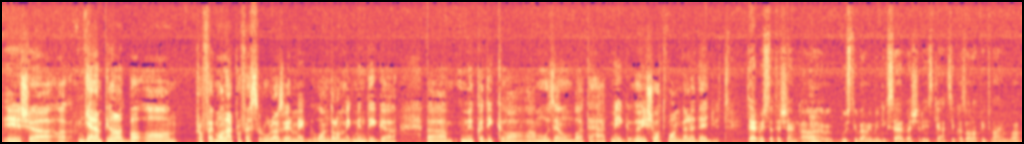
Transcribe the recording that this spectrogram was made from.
És a, a jelen pillanatban a profe, Molnár professzor úr azért még gondolom még mindig uh, uh, működik a, a múzeumban, tehát még ő is ott van veled együtt? Természetesen a mm. Gusztiban még mindig szerves részt játszik az alapítványba,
